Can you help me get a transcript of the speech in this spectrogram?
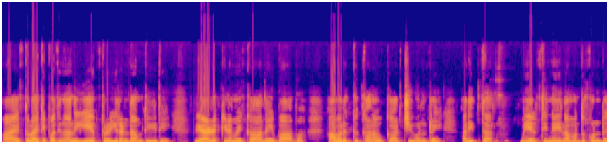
ஆயிரத்தி தொள்ளாயிரத்தி பதினாலு ஏப்ரல் இரண்டாம் தேதி வியாழக்கிழமை காலை பாபா அவருக்கு கனவு காட்சி ஒன்றை அளித்தார். மேல் திண்ணையில் அமர்ந்து கொண்டு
